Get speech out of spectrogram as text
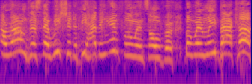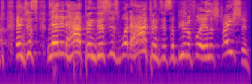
around us that we should be having influence over. But when we back up and just let it happen, this is what happens. It's a beautiful illustration.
